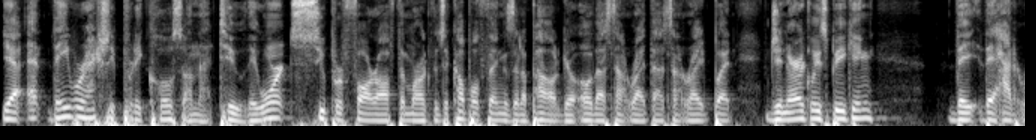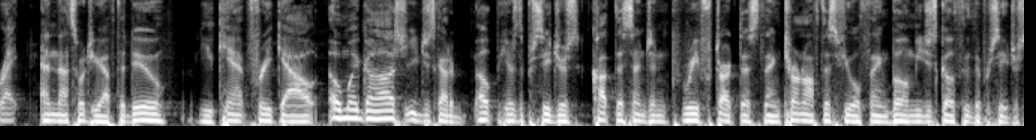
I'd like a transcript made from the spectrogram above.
Yeah, and they were actually pretty close on that too. They weren't super far off the mark. There's a couple things that a pilot go, "Oh, that's not right. That's not right." But generically speaking, they they had it right. and that's what you have to do. You can't freak out. Oh my gosh! You just got to. Oh, here's the procedures. Cut this engine. Restart this thing. Turn off this fuel thing. Boom! You just go through the procedures.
